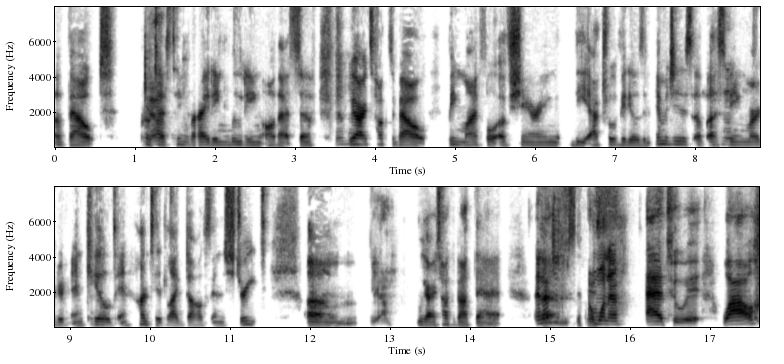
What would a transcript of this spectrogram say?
about Yeah. protesting, rioting, looting, all that stuff. We mhm. already talked about being mindful of sharing the actual videos and images of us Mhm. being murdered and killed and hunted like dogs in the street. Um, Yeah. we already talked about that. And I Um, just so I want to add to it. While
